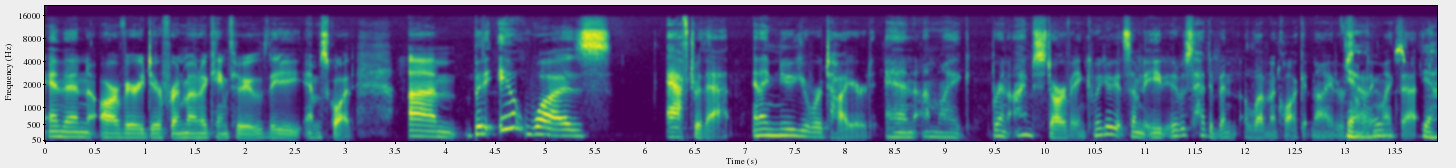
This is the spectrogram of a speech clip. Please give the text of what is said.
and then our very dear friend Mona came through the M Squad. Um, but it was after that, and I knew you were tired, and I'm like, Bren, I'm starving. Can we go get something to eat? It was had to have been eleven o'clock at night or Yeah, something it like that. Yeah.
